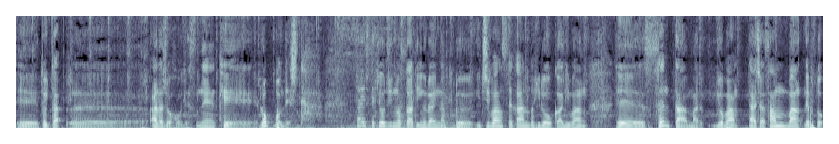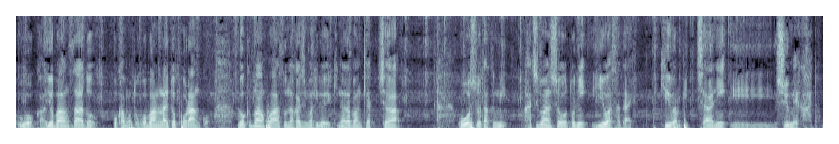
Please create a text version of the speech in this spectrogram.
えー、といった、えー、安打情報ですね。計6本でした。対して巨人のスターティングラインナップ、1番セカンド広岡、2番、えー、センター丸、4番、あ、じゃあ3番レフトウォーカー、4番サード岡本、5番ライトポランコ、6番ファースト中島博之、7番キャッチャー大城匠、8番ショートに湯浅大、9番ピッチャーに、えーシューメーカーと。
